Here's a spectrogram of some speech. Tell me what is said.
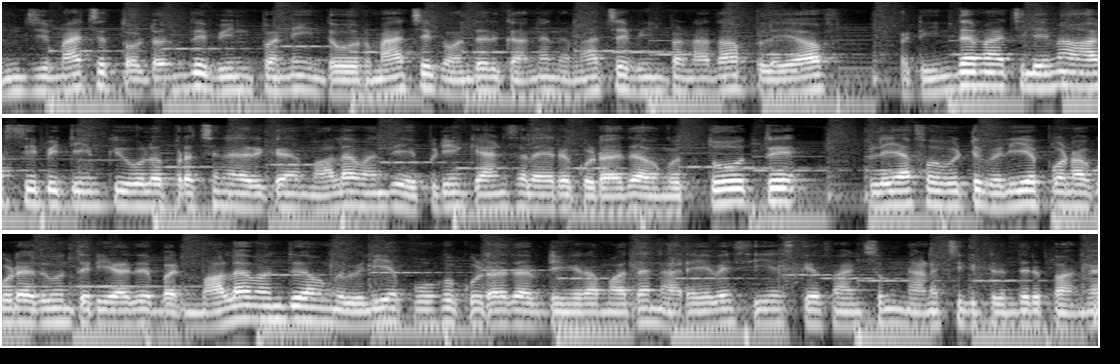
அஞ்சு மேட்சை தொடர்ந்து வின் பண்ணி இந்த ஒரு மேட்ச்சுக்கு வந்திருக்காங்க. இந்த மேட்சை வின் பண்ணால் தான் பிளே ஆஃப் பட் இந்த மேட்ச்லேயுமே ஆர்சிபி டீமுக்கு இவ்வளோ பிரச்சனை இருக்குது மழை வந்து எப்படியும் கேன்சல் ஆகிடக்கூடாது அவங்க தோற்று பிளே ஆஃபை விட்டு வெளியே போனால் கூட எதுவும் தெரியாது. பட் மழை வந்து அவங்க வெளியே போகக்கூடாது அப்படிங்கிற மாதிரி தான் நிறையவே சிஎஸ்கே ஃபேன்ஸும் நினச்சிக்கிட்டு இருந்திருப்பாங்க.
